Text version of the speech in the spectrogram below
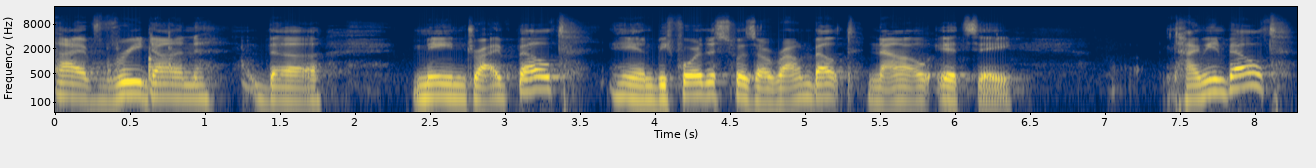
I've redone the main drive belt and before this was a round belt now it's a timing belt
